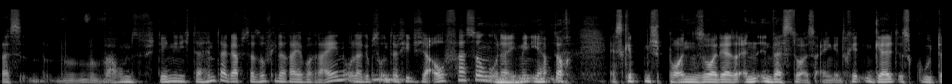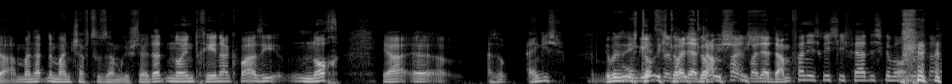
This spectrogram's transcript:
was, warum stehen die nicht dahinter? Gab es da so viele Reibereien oder gibt es mhm. unterschiedliche Auffassungen? Oder ich meine, ihr habt doch, es gibt einen Sponsor, der ein Investor ist eingetreten, Geld ist gut da, man hat eine Mannschaft zusammengestellt, hat einen neuen Trainer quasi noch, ja, äh, also eigentlich ja, ich glaube, ich glaube, weil, glaub, weil der Dampfer nicht richtig fertig geworden ist. Da,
